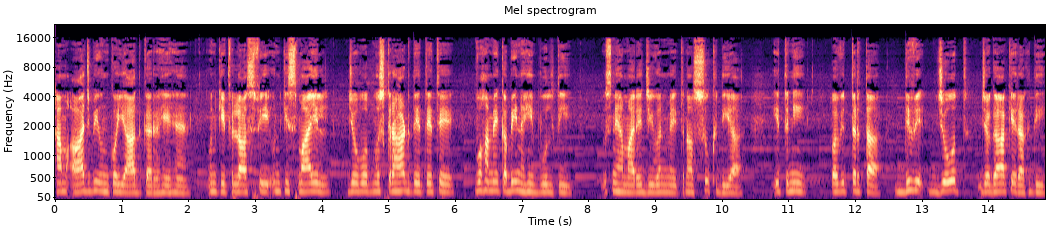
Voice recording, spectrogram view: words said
हम आज भी उनको याद कर रहे हैं। उनकी फिलॉसफी उनकी स्माइल जो वो मुस्कुराहट देते थे वो हमें कभी नहीं भूलती। उसने हमारे जीवन में इतना सुख दिया इतनी पवित्रता दिव्य जोत जगा के रख दी।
